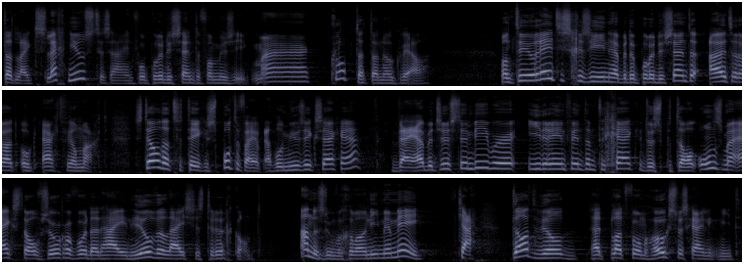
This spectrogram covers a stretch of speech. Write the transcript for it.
Dat lijkt slecht nieuws te zijn voor producenten van muziek, maar klopt dat dan ook wel? Want theoretisch gezien hebben de producenten uiteraard ook echt veel macht. Stel dat ze tegen Spotify op Apple Music zeggen: Wij hebben Justin Bieber, iedereen vindt hem te gek, dus betaal ons maar extra of zorg ervoor dat hij in heel veel lijstjes terugkomt. Anders doen we gewoon niet meer mee. Tja, dat wil het platform hoogstwaarschijnlijk niet.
